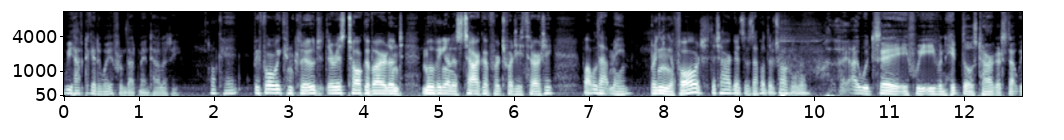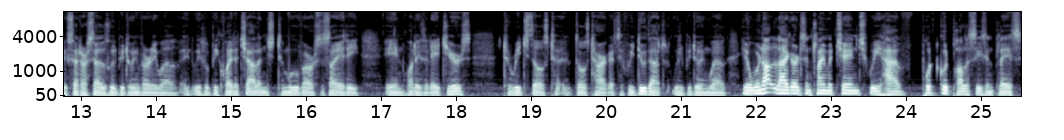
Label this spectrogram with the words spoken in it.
we have to get away from that mentality. Okay. Before we conclude, there is talk of Ireland moving on its target for 2030. What will that mean? Bringing it forward, the targets? Is that what they're talking about? I would say if we even hit those targets that we've set ourselves, we'll be doing very well. It, it will be quite a challenge to move our society in what is it, eight years, to reach those t- those targets. If we do that, we'll be doing well. You know, we're not laggards in climate change. We have put good policies in place,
